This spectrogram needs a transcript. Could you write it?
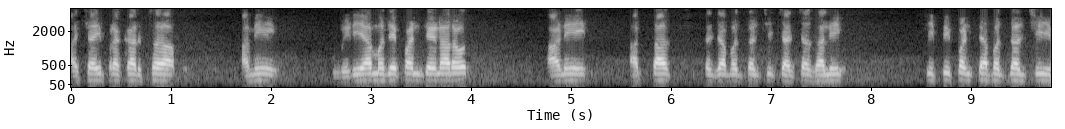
अशाही प्रकारचं आम्ही मीडियामध्ये पण देणार आहोत. आणि आत्ताच त्याच्याबद्दलची चर्चा झाली. सी पी पण त्याबद्दलची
